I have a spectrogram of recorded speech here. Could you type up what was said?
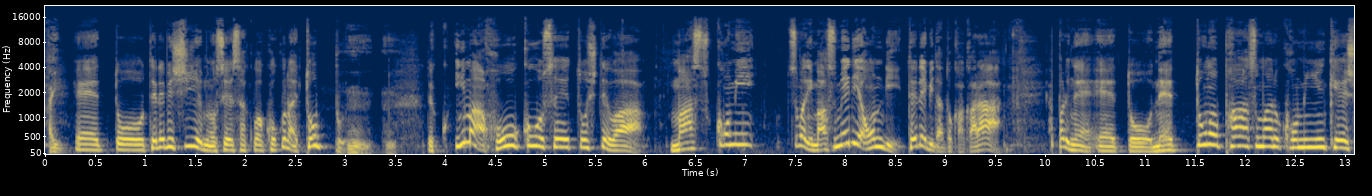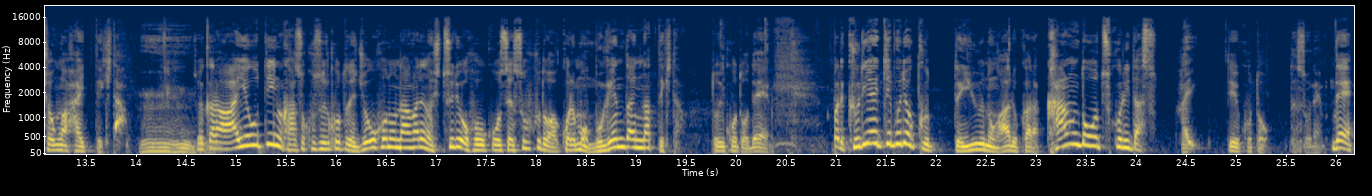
はいえーっと、テレビ CM の制作は国内トップ。で、今方向性としては、マスコミ、つまりマスメディアオンリー、テレビだとかから、やっぱりね、えーっと、ネットのパーソナルコミュニケーションが入ってきた。それから IoT が加速することで情報の流れの質量、方向性、速度はこれもう無限大になってきたということで、やっぱりクリエイティブ力っていうのがあるから感動を作り出す。はい。っていうことですよね。で、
